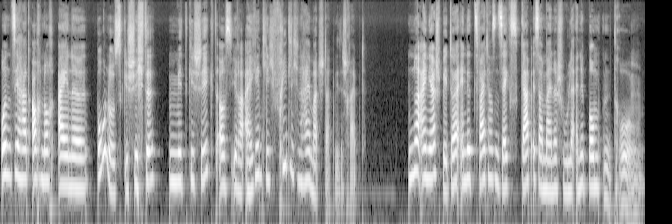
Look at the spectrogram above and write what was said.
Und sie hat auch noch eine Bonusgeschichte mitgeschickt aus ihrer eigentlich friedlichen Heimatstadt, wie sie schreibt. Nur ein Jahr später, Ende 2006, gab es an meiner Schule eine Bombendrohung.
